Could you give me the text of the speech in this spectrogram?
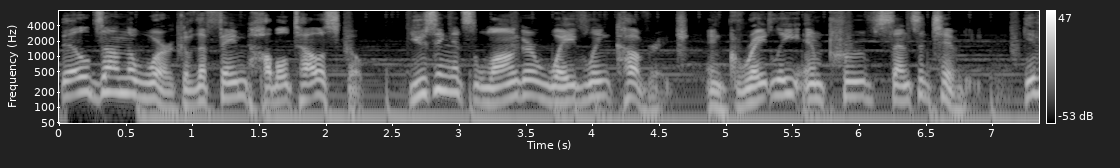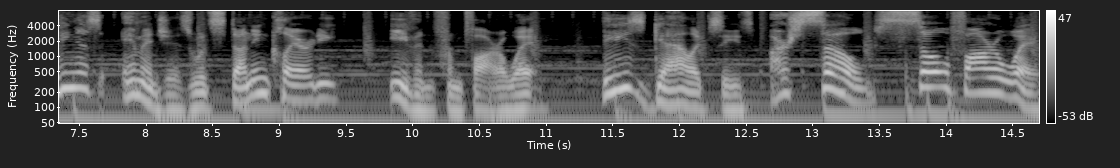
builds on the work of the famed Hubble telescope using its longer wavelength coverage and greatly improved sensitivity, giving us images with stunning clarity even from far away. These galaxies are so, so far away.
